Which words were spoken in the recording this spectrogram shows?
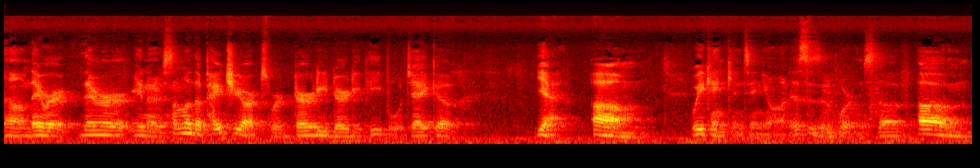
Um, they were they were you know some of the patriarchs were dirty dirty people. Jacob, yeah. Um, we can continue on. This is important stuff. Um,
